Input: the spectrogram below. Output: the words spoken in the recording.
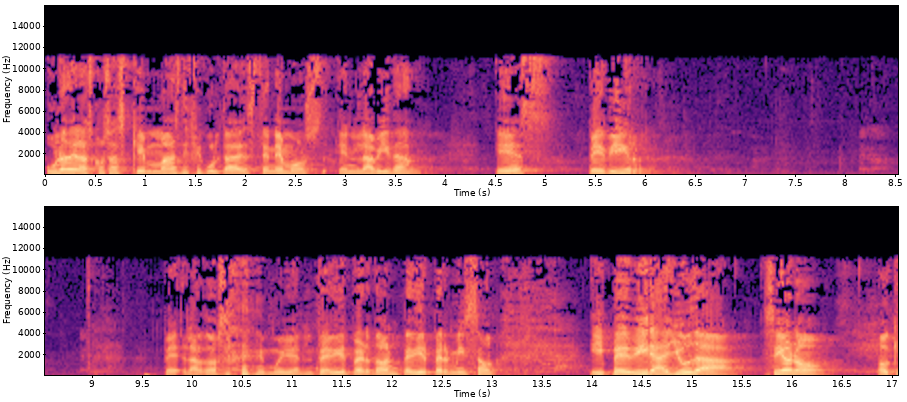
una de las cosas que más dificultades tenemos en la vida es pedir. las dos, muy bien. Pedir perdón, pedir permiso y pedir ayuda. ¿Sí o no? ¿Ok?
